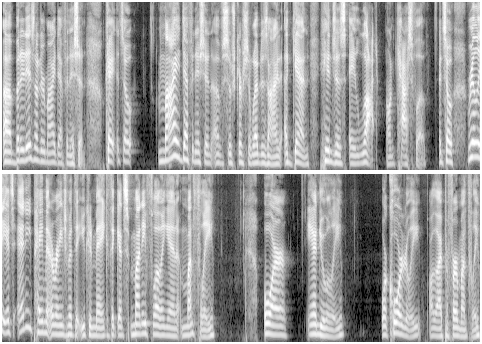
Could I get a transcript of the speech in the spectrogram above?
uh, but it is under my definition. Okay, and so my definition of subscription web design again hinges a lot on cash flow. And so, really, it's any payment arrangement that you can make that gets money flowing in monthly or annually or quarterly, although I prefer monthly,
